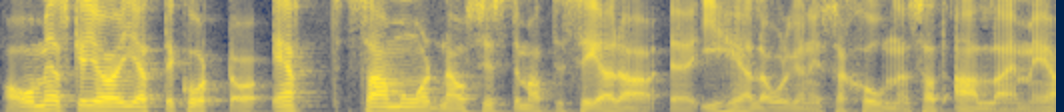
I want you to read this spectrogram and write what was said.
Ja, om jag ska göra jättekort då. Ett, samordna och systematisera eh, i hela organisationen så att alla är med.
